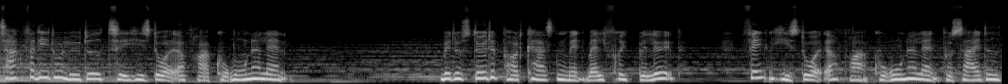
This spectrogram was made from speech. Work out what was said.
Tak fordi du lyttede til historier fra Coronaland. Vil du støtte podcasten med et valgfrit beløb? Find historier fra Coronaland på sitet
